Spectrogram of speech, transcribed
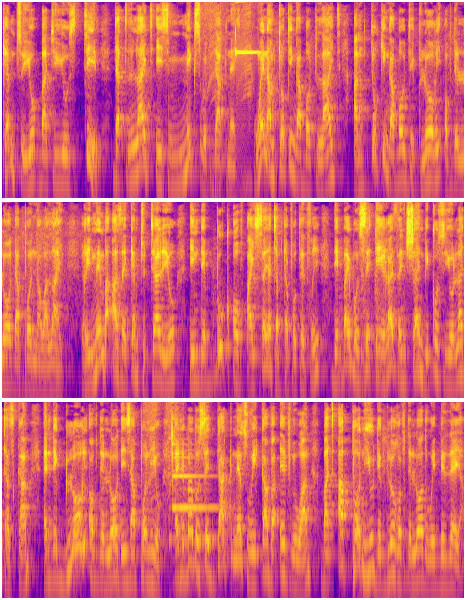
came to you, but you still, that light is mixed with darkness. When I'm talking about light, I'm talking about the glory of the Lord upon our life. Remember, as I came to tell you, in the book of Isaiah, chapter 43, the Bible says, Arise and shine because your light has come, and the glory of the Lord is upon you. And the Bible says, Darkness will cover everyone, but upon you the glory of the Lord will be there.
